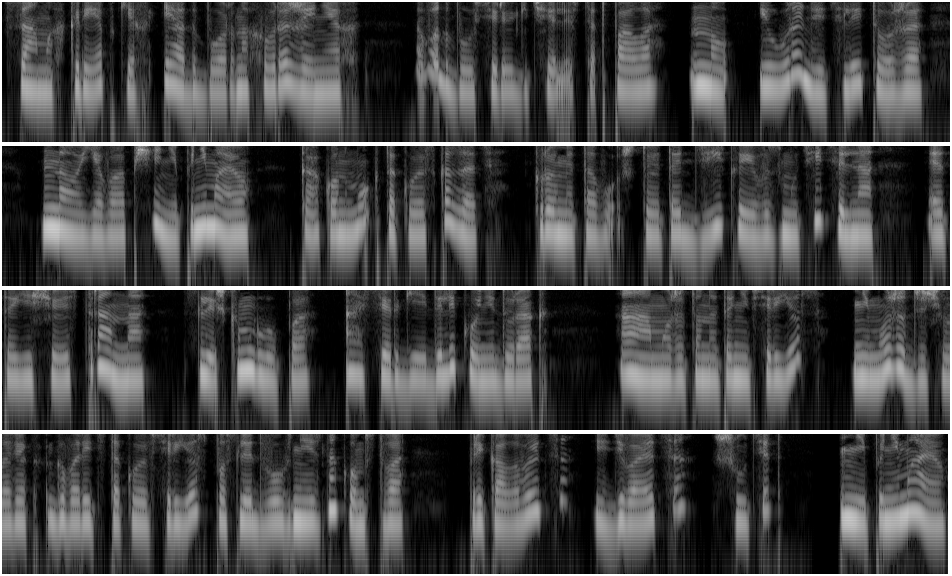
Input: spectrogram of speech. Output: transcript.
В самых крепких и отборных выражениях. Вот бы у Сереги челюсть отпала. Ну, и у родителей тоже. Но я вообще не понимаю, как он мог такое сказать. Кроме того, что это дико и возмутительно, это еще и странно, слишком глупо. А Сергей далеко не дурак. А может, он это не всерьез? Не может же человек говорить такое всерьез после двух дней знакомства? Прикалывается? Издевается? Шутит? Не понимаю.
